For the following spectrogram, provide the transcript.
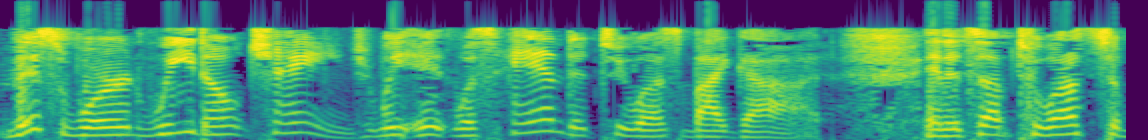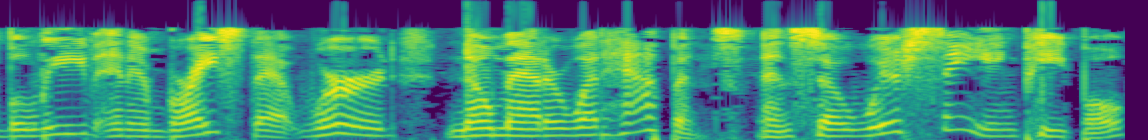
This Word we don't change. We it was handed to us by God, and it's up to us to believe and embrace that Word no matter what happens. And so we're seeing people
